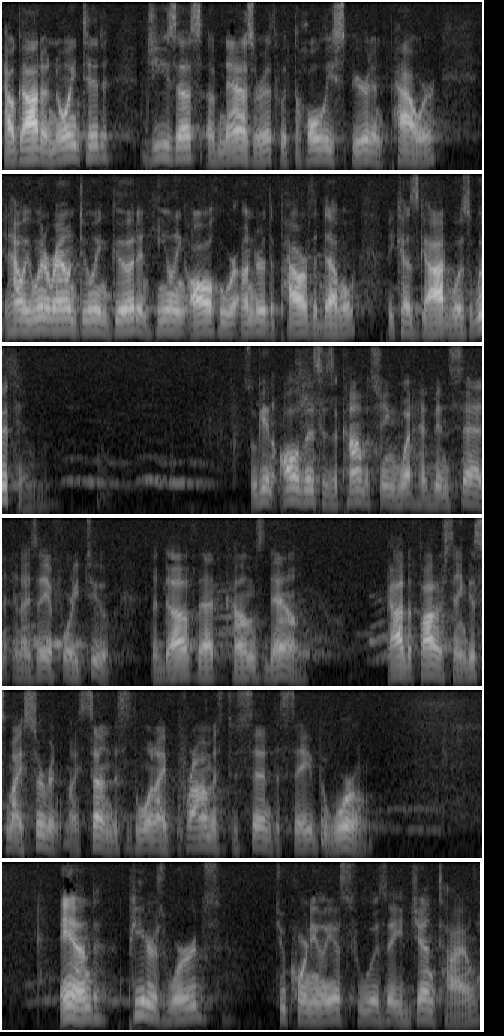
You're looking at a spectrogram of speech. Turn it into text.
how God anointed Jesus of Nazareth with the Holy Spirit and power, and how he went around doing good and healing all who were under the power of the devil, because God was with him. So, again, all of this is accomplishing what had been said in Isaiah 42 the dove that comes down. God the Father saying, This is my servant, my son. This is the one I promised to send to save the world. And Peter's words to Cornelius, who was a Gentile,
